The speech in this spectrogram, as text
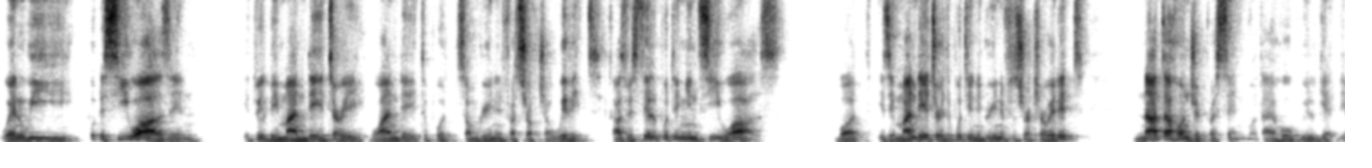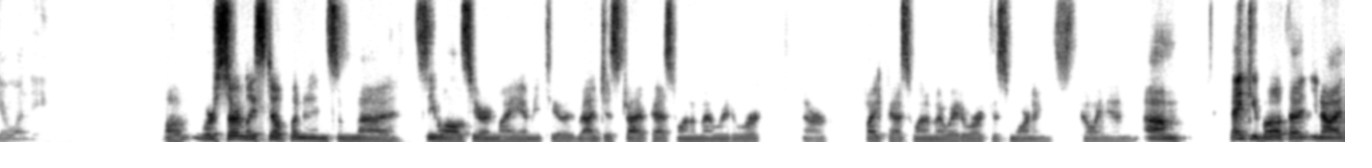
when we put the seawalls in, it will be mandatory one day to put some green infrastructure with it because we're still putting in seawalls. But is it mandatory to put in the green infrastructure with it? Not 100%, but I hope we'll get there one day. Well, we're certainly still putting in some uh, seawalls here in Miami too. I just drive past one on my way to work, or bike past one on my way to work this morning, going in. Um, thank you both. Uh, you know, I,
